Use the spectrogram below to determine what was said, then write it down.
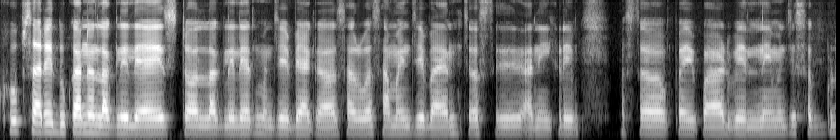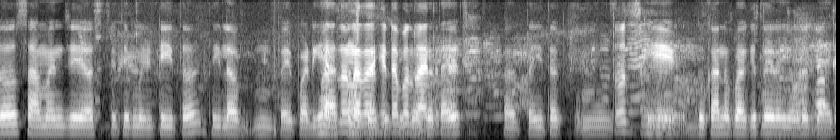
खूप सारे दुकानं लागलेले आहेत स्टॉल लागलेले आहेत म्हणजे बॅगा सर्व सामान जे बायांचं असते आणि इकडे मस्त पैपाट बेलणे म्हणजे सगळं सामान जे असते ते मिळते इथं. तिला पैपाट घ्यायचं तर इथं दुकानं बघितलेलं एवढं बॅग.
